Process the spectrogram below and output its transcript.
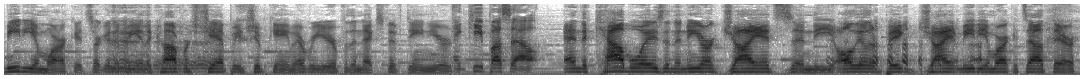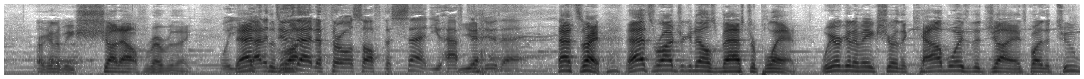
media markets, are going to be in the conference championship game every year for the next 15 years. And keep us out. And the Cowboys and the New York Giants and the all the other big giant media markets out there are going to be shut out from everything. Well, you got to do ro- that to throw us off the scent. You have to Yeah. do that. That's right. That's Roger Goodell's master plan. We are going to make sure the Cowboys and the Giants, by the two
